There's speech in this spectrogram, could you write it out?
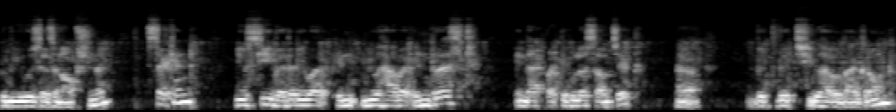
to be used as an optional. Second you see whether you are in, you have an interest in that particular subject uh, with which you have a background.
